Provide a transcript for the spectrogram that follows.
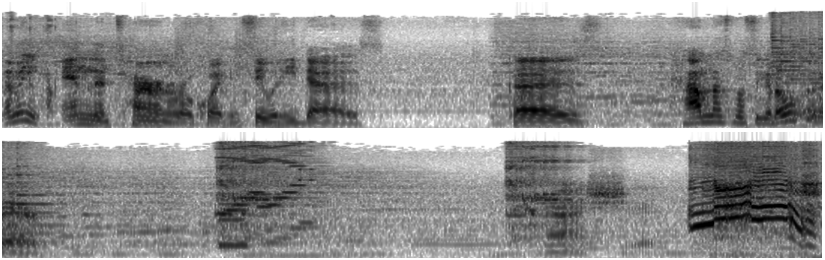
Let me end the turn real quick and see what he does. Cause how am I supposed to get over there? Ah shit. Ah!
